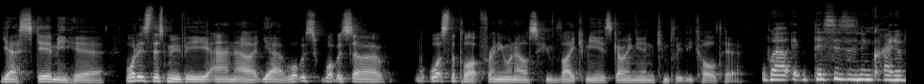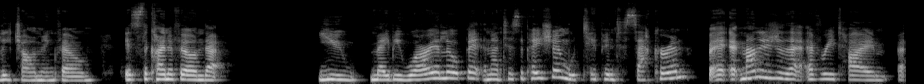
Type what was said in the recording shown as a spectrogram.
yeah steer me here. What is this movie? And uh, yeah, what was what was uh, what's the plot for anyone else who, like me, is going in completely cold here? Well, it, this is an incredibly charming film. It's the kind of film that you maybe worry a little bit in anticipation will tip into saccharine, but it, it manages it every time uh,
